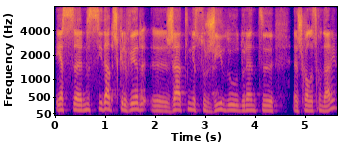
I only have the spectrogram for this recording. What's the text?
Essa necessidade de escrever uh, já tinha surgido durante a escola secundária?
